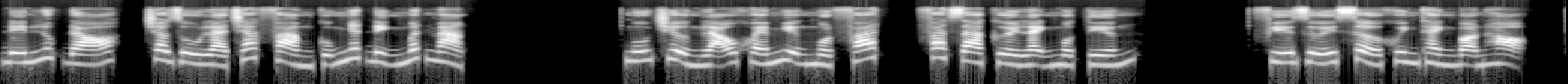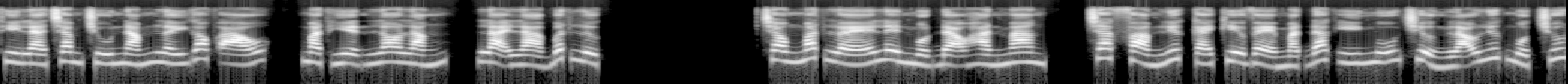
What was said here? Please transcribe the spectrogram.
Đến lúc đó, cho dù là trác phàm cũng nhất định mất mạng. Ngũ trưởng lão khóe miệng một phát, phát ra cười lạnh một tiếng. Phía dưới sở khuynh thành bọn họ, thì là chăm chú nắm lấy góc áo, mặt hiện lo lắng, lại là bất lực. Trong mắt lóe lên một đạo hàn mang, Trác phàm liếc cái kia vẻ mặt đắc ý ngũ trưởng lão liếc một chút,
